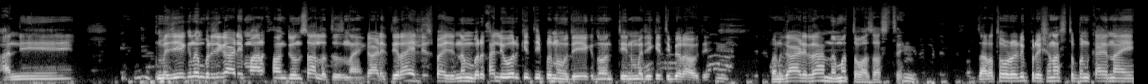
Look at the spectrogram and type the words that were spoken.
आणि म्हणजे एक नंबरची गाडी मार खाऊन देऊन चालतच नाही. गाडी ती राहिलीच पाहिजे. नंबर खाली वर किती पण दे एक दोन तीन मध्ये किती बी राहू दे. पण गाडी राहणं महत्वाचं असते जरा थोडं डिप्रेशन असतं पण काय नाही.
